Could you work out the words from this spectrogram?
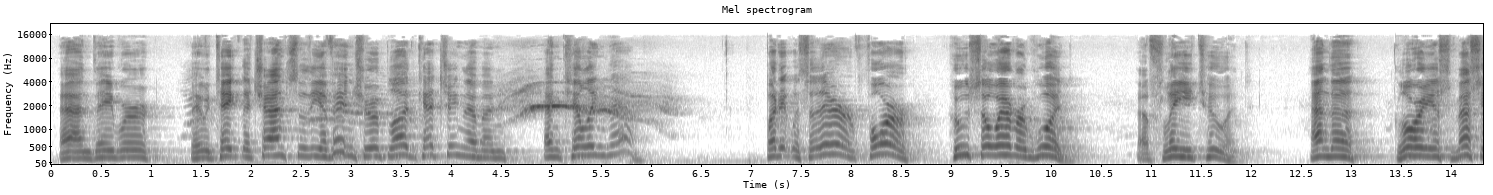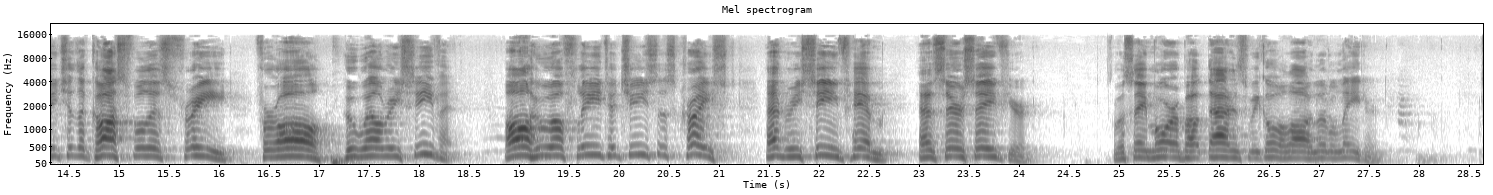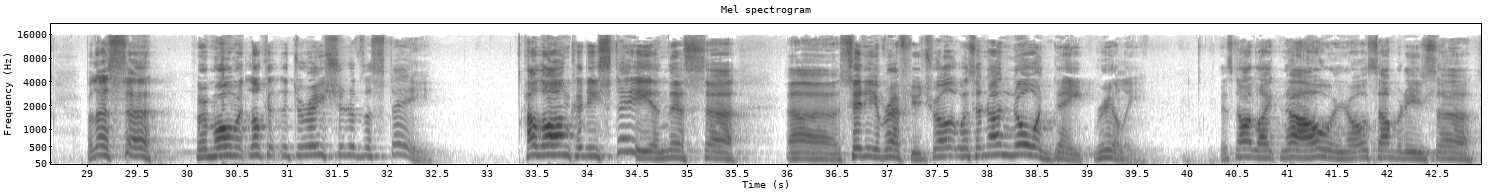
And they were they would take the chance of the avenger of blood catching them and, and killing them. But it was there for whosoever would uh, flee to it. And the glorious message of the gospel is free for all who will receive it, all who will flee to Jesus Christ and receive him as their Savior. We'll say more about that as we go along a little later. But let's, uh, for a moment, look at the duration of the stay. How long could he stay in this uh, uh, city of refuge? Well, it was an unknown date, really. It's not like now, you know, somebody's uh,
